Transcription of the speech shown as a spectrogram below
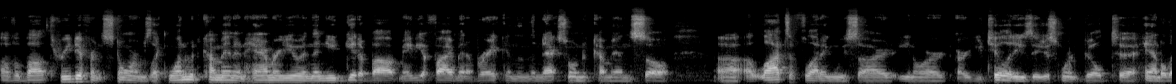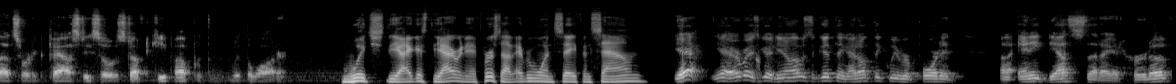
of about three different storms. Like one would come in and hammer you, and then you'd get about maybe a five minute break, and then the next one would come in. So uh, lots of flooding we saw. You know, our, our utilities they just weren't built to handle that sort of capacity, so it was tough to keep up with with the water. Which the I guess the irony. First off, everyone's safe and sound. Yeah, yeah, everybody's good. You know, that was a good thing. I don't think we reported uh, any deaths that I had heard of.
